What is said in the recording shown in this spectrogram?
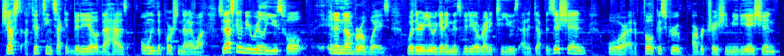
just a 15 second video that has only the portion that I want. So that's gonna be really useful in a number of ways, whether you're getting this video ready to use at a deposition or at a focus group, arbitration mediation,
